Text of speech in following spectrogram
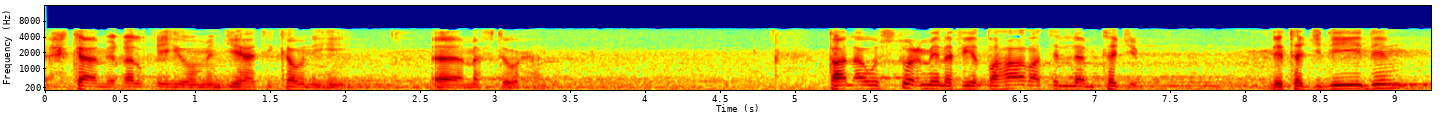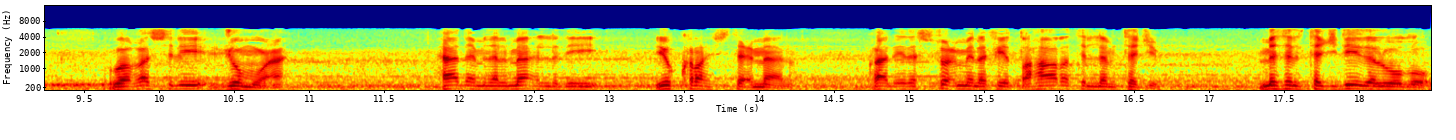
إحكام غلقه ومن جهة كونه آه، مفتوحا. قال أو استعمل في طهارة لم تجب لتجديد وغسل جمعة. هذا من الماء الذي يكره استعماله. قال إذا استعمل في طهارة لم تجب مثل تجديد الوضوء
